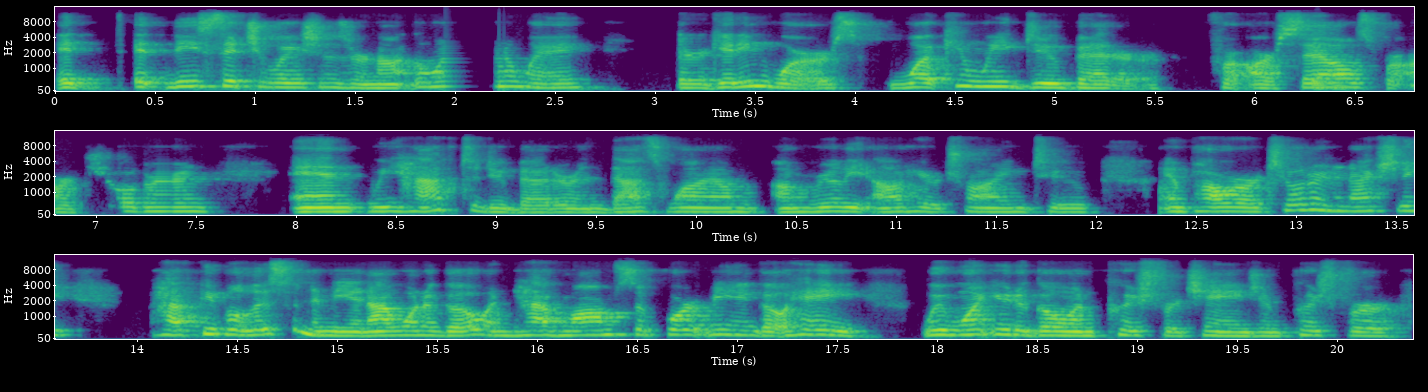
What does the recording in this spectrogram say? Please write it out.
it, it these situations are not going away. They're getting worse. What can we do better for ourselves, for our children? and we have to do better and that's why i'm i'm really out here trying to empower our children and actually have people listen to me and i want to go and have moms support me and go hey we want you to go and push for change and push for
